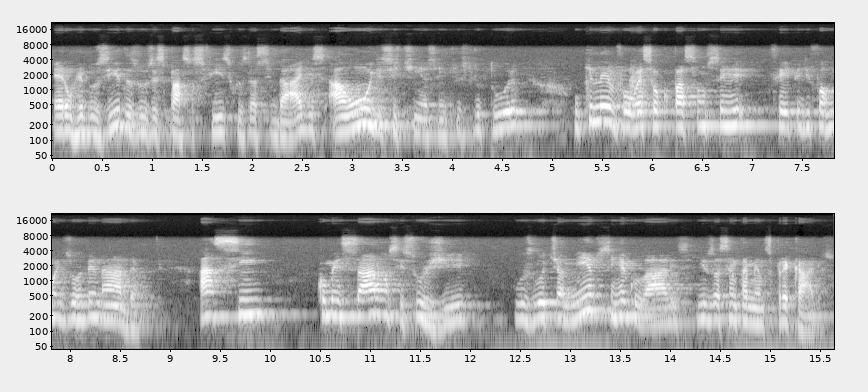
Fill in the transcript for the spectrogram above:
eram reduzidas os espaços físicos das cidades, aonde se tinha essa infraestrutura, o que levou essa ocupação a ser feita de forma desordenada, Assim começaram a se surgir os loteamentos irregulares e os assentamentos precários.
